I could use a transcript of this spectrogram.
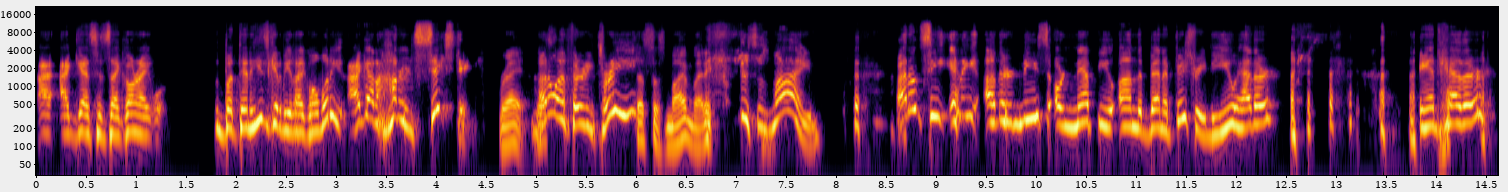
I, I guess it's like all right but then he's gonna be like well what do you i got 160 Right. i don't want 33 this is my money. this is mine. I don't see any other niece or nephew on the beneficiary. Do you, Heather? Aunt Heather?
